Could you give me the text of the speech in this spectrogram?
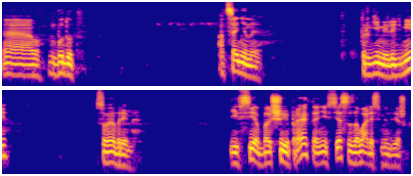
э, будут оценены другими людьми в свое время. И все большие проекты, они все создавались в медвежку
